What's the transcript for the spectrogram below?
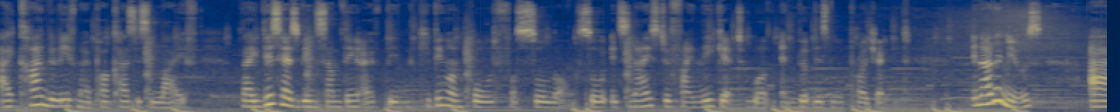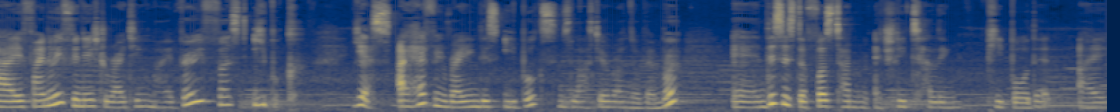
I can't believe my podcast is live. Like, this has been something I've been keeping on hold for so long, so it's nice to finally get to work and build this little project. In other news, I finally finished writing my very first ebook. Yes, I have been writing this ebook since last year around November, and this is the first time I'm actually telling people that I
